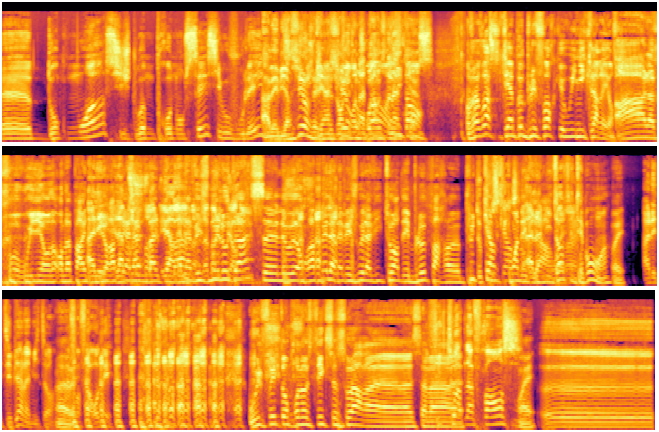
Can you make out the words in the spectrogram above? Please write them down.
Euh, donc moi, si je dois me prononcer, si vous voulez. Ah, mais bien sûr, j'allais Bien sûr, on attend, on attend. On va voir si t'es un peu plus fort que Winnie Claret. Enfin. Ah, la pauvre Winnie, on, on a parlé de Allez, lui elle a elle, avait joué l'audace. euh, On rappelle, elle avait joué la victoire des Bleus par euh, plus de, De plus 15, 15 points d'écart. À la mi-temps, ouais. c'était bon. Hein. Elle était bien la mi-temps. Ah ouais. Wilfried, ton pronostic ce soir, euh, ça va. Victoire de la France. Ouais. Euh,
